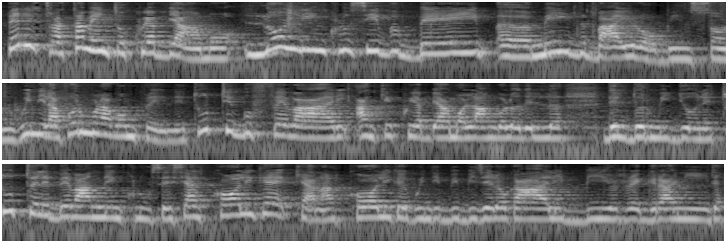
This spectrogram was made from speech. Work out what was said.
Per il trattamento qui abbiamo l'All Inclusive Bay uh, Made by Robinson. Quindi la formula comprende tutti i buffet vari anche qui abbiamo l'angolo del, del dormiglione tutte le bevande incluse sia alcoliche che analcoliche quindi bibite locali birre granite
